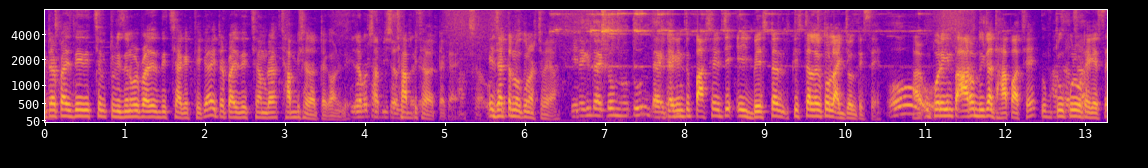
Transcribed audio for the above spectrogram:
এটার প্রাইস দিয়ে দিচ্ছে একটু রিজনেবল প্রাইসে দিচ্ছে আগের থেকে। এটার প্রাইস দিচ্ছে আমরা ছাব্বিশ হাজার টাকা অনলি ছাব্বিশ হাজার টাকায়। আচ্ছা, এই ঝাড়টা নতুন আসছে ভাইয়া। এটা কিন্তু একদম নতুন এটা কিন্তু পাশের যে এই বেসটা ক্রিস্টালের তো লাইট জ্বলতেছে। আর উপরে কিন্তু আরও দুইটা ধাপ আছে। আচ্ছা, উপরে। উঠে গেছে।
